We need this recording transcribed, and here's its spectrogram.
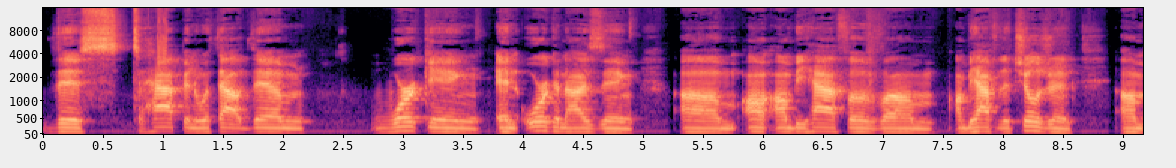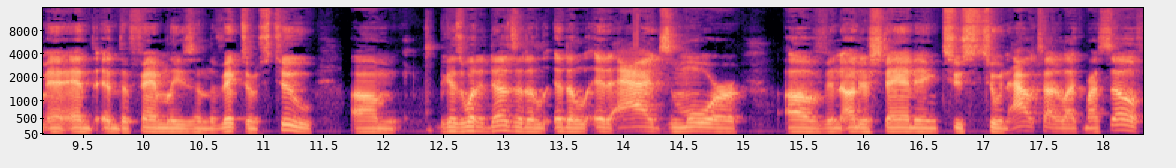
this to happen without them working and organizing um, on, on, behalf of um, on behalf of the children um, and, and, and the families and the victims too um, because what it does it it it adds more of an understanding to to an outsider like myself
